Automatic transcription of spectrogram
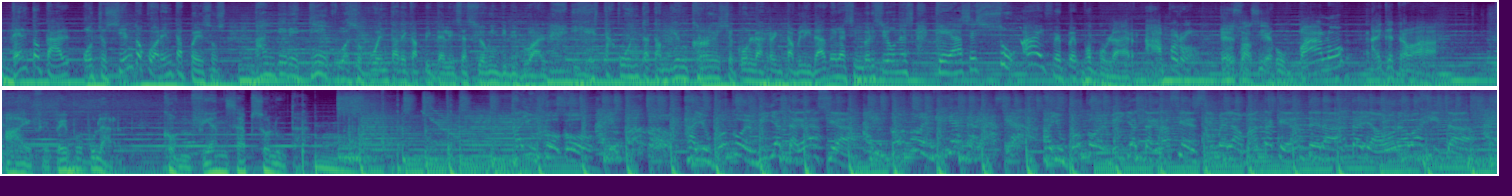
Del total, 840 pesos van directivo a su cuenta de capitalización individual. Y esta cuenta también crece con la rentabilidad de las inversiones que hace su AFP Popular. Ah, pero eso así es un palo. Hay que trabajar. AFP Popular. Confianza absoluta. Hay un coco. Hay un coco. Hay un coco en Villa Altagracia. Hay un coco en Villa Altagracia. Hay un coco en Villa Altagracia encima de la mata que antes era alta y ahora bajita. Hay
